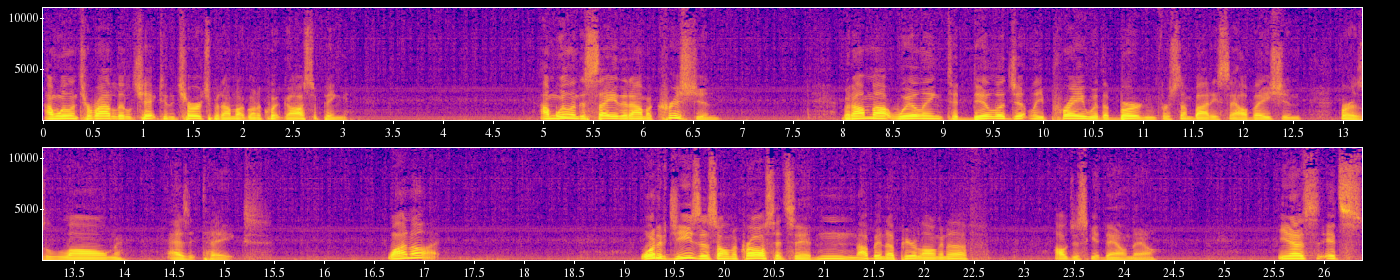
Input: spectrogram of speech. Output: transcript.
I'm willing to write a little check to the church, but I'm not going to quit gossiping. I'm willing to say that I'm a Christian, but I'm not willing to diligently pray with a burden for somebody's salvation for as long as it takes. Why not? What if Jesus on the cross had said, Hmm, I've been up here long enough. I'll just get down now. You know, it's, it's,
